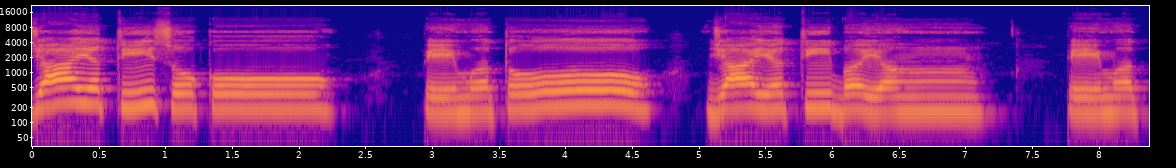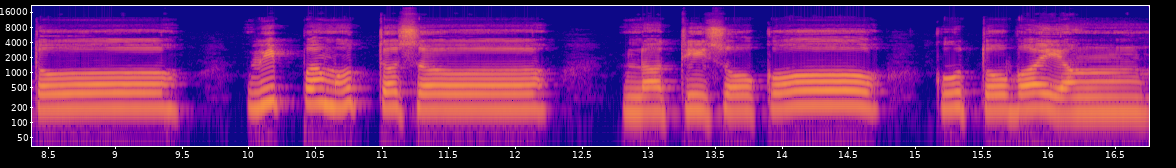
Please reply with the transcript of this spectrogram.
जायती सोको पेमतो जायती भयं पेमतो विपमुत्तस नथी सोको कुतो भयं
